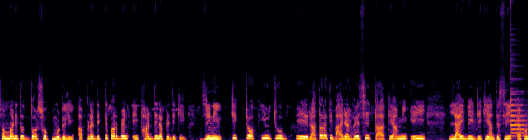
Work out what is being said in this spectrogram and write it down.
সম্মানিত দর্শক মণ্ডলী, আপনারা দেখতে পারবেন এই ফারদিন আফ্রিদিকে যিনি টিকটক, ইউটিউব এ রাতারাতি ভাইরাল হয়েছে, তাকে আমি এই লাইভে ডেকে আনতেছি। এখন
